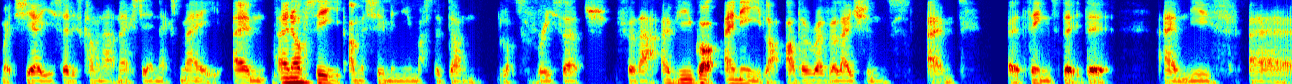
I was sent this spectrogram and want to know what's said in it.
which yeah you said is coming out next year next may um, and obviously i'm assuming you must have done lots of research for that have you got any like other revelations um, uh, things that that um, you've uh,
